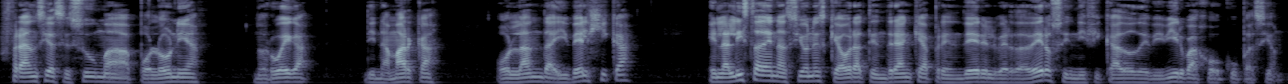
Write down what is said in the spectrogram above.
Francia se suma a Polonia, Noruega, Dinamarca, Holanda y Bélgica en la lista de naciones que ahora tendrán que aprender el verdadero significado de vivir bajo ocupación.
